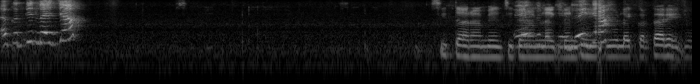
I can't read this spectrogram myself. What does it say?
Aku tidak jah. સીતારામ બેન સીતારામ લાઈક ડન થઈ ગયું લાઈક કરતા રહેજો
